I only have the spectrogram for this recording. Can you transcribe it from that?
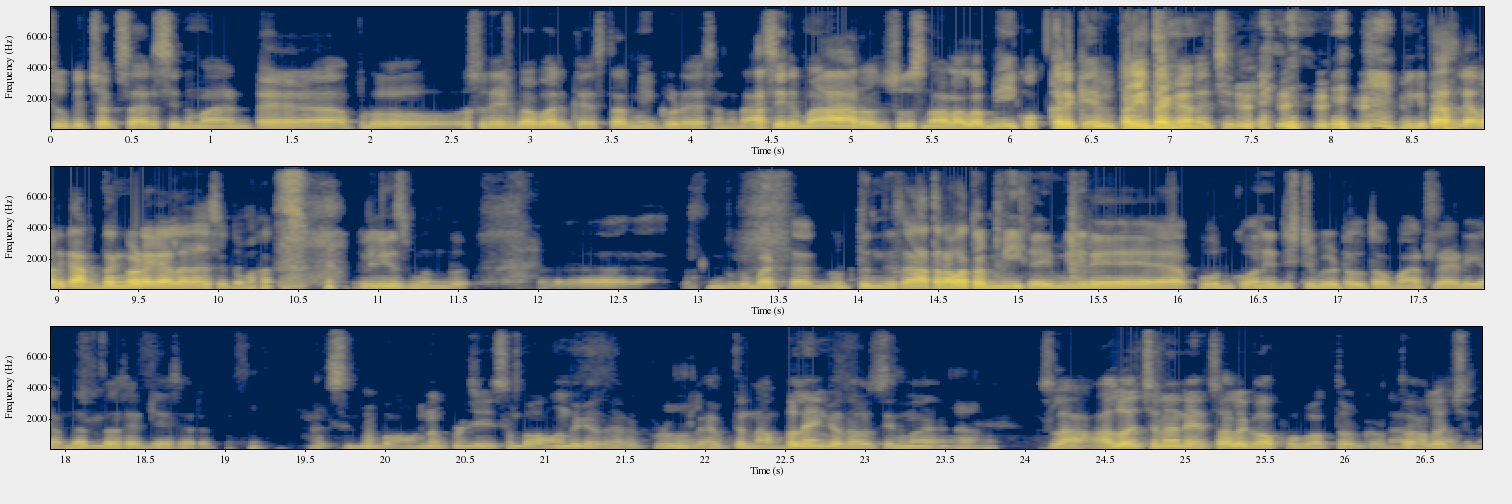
చూపించి ఒకసారి సినిమా అంటే అప్పుడు సురేష్ బాబు గారికి వేస్తా మీకు కూడా వేసాను ఆ సినిమా ఆ రోజు చూసిన వాళ్ళలో మీకు ఒక్కరికే విపరీతంగా నచ్చింది. మిగతా అసలు ఎవరికి అర్థం కూడా కాలేదు ఆ సినిమా రిలీజ్ ముందు. బట్ గుర్తుంది సార్. ఆ తర్వాత మీకై మీరే పూనుకొని డిస్ట్రిబ్యూటర్లతో మాట్లాడి అందరితో సెట్ చేశారు. సినిమా బాగున్నప్పుడు చేసాం. బాగుంది కదా. ఇప్పుడు లేకపోతే నవ్వలేం కదా సినిమా. అసలు ఆలోచన అనేది చాలా గొప్ప కొత్త కొత్త ఆలోచన.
